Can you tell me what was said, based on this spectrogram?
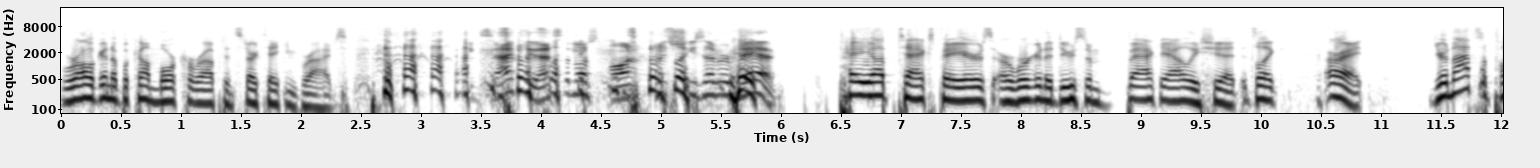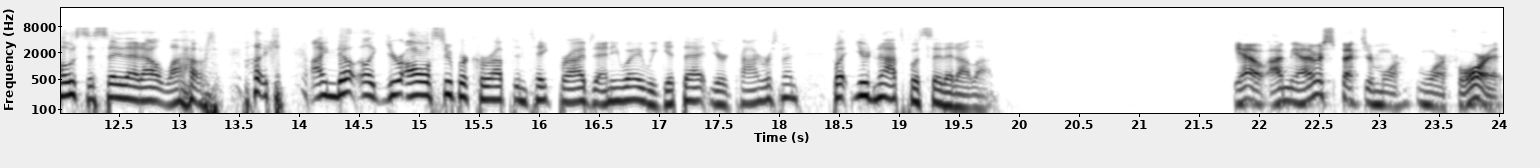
we're all going to become more corrupt and start taking bribes. Exactly. So That's the like- most so honest it's like, she's ever hey, been. Pay up, taxpayers, or we're going to do some back alley shit. It's like, all right, you're not supposed to say that out loud. like, I know, like, you're all super corrupt and take bribes anyway. We get that. You're a congressman, but you're not supposed to say that out loud. Yeah, I mean, I respect her more more for it.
